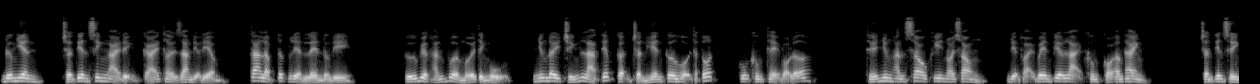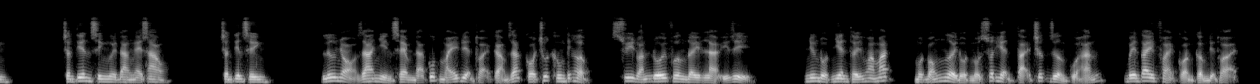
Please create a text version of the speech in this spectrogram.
đương nhiên, trần tiên sinh ngài định cái thời gian địa điểm, ta lập tức liền lên đường đi. Cứ việc hắn vừa mới tỉnh ngủ, nhưng đây chính là tiếp cận trần hiên cơ hội thật tốt, cũng không thể bỏ lỡ. Thế nhưng hắn sau khi nói xong, điện thoại bên kia lại không có âm thanh. Trần tiên sinh. Trần tiên sinh người đang nghe sao? Trần tiên sinh. Lư nhỏ ra nhìn xem đã cúp máy điện thoại cảm giác có chút không thích hợp, suy đoán đối phương đây là ý gì. Nhưng đột nhiên thấy hoa mắt, một bóng người đột ngột xuất hiện tại trước giường của hắn, bên tay phải còn cầm điện thoại,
